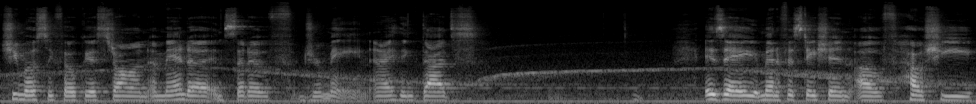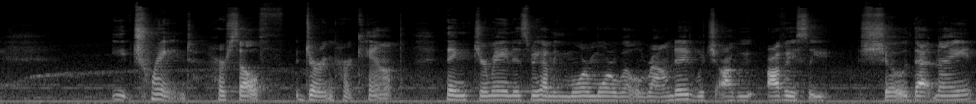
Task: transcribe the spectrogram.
she mostly focused on Amanda instead of Germaine, and I think that's is a manifestation of how she trained herself during her camp. Think Germaine is becoming more and more well rounded, which ob- obviously showed that night.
